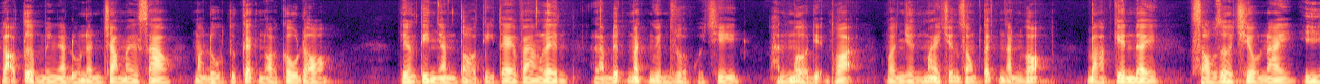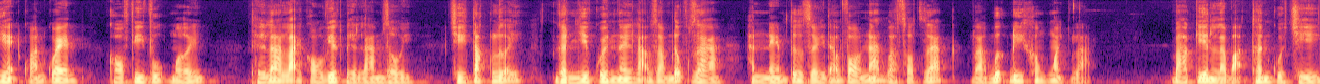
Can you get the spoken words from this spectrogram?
Lão tưởng mình là Donald Trump hay sao mà đủ tư cách nói câu đó. Tiếng tin nhắn tỏ tí te vang lên, làm đứt mạch nguyền rủa của Trí. Hắn mở điện thoại và nhớn mày trước dòng tách ngắn gọn. Bà Kiên đây, 6 giờ chiều nay y hẹn quán quen, có phi vụ mới. Thế là lại có việc để làm rồi. chí tặc lưỡi, gần như quên ngay lão giám đốc già, hắn ném tờ giấy đã vò nát vào sọt rác và bước đi không ngoảnh lại. Bà Kiên là bạn thân của chí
